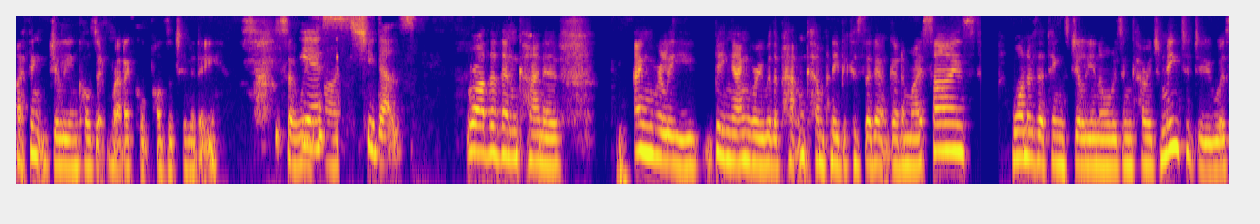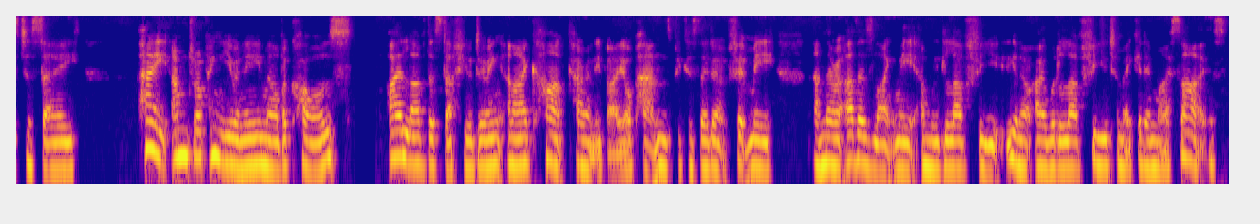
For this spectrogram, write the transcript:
I think Gillian calls it radical positivity. so yes, she does. Rather than kind of angrily being angry with a pattern company because they don't go to my size, one of the things Gillian always encouraged me to do was to say, "Hey, I'm dropping you an email because." I love the stuff you're doing, and I can't currently buy your patterns because they don't fit me. And there are others like me, and we'd love for you, you know, I would love for you to make it in my size.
